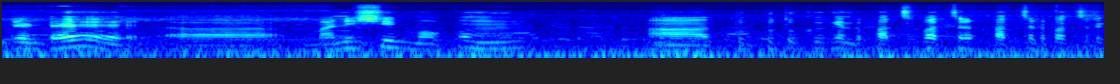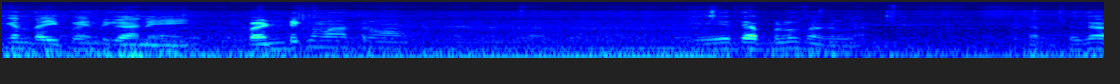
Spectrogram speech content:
ఏంటంటే మనిషి ముఖం తుక్కు తుక్కు కింద పచ్చ పచ్చ పచ్చడి పచ్చడి కింద అయిపోయింది కానీ బండికి మాత్రం ఏ దెబ్బలు తగల. పెద్దగా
